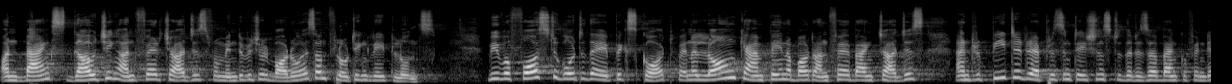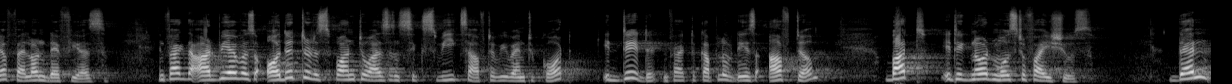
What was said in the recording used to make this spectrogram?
on banks gouging unfair charges from individual borrowers on floating rate loans. We were forced to go to the apex court when a long campaign about unfair bank charges and repeated representations to the Reserve Bank of India fell on deaf ears. In fact, the RBI was ordered to respond to us in six weeks after we went to court. It did, in fact, a couple of days after, but it ignored most of our issues. Then,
